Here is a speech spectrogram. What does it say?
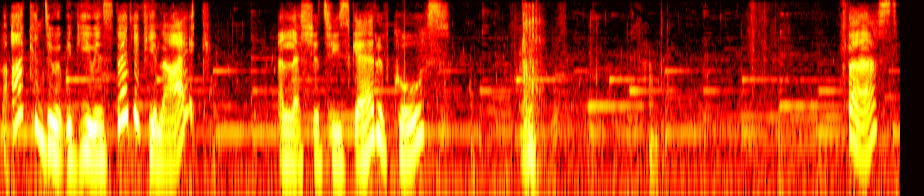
But I can do it with you instead if you like. Unless you're too scared, of course. First,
